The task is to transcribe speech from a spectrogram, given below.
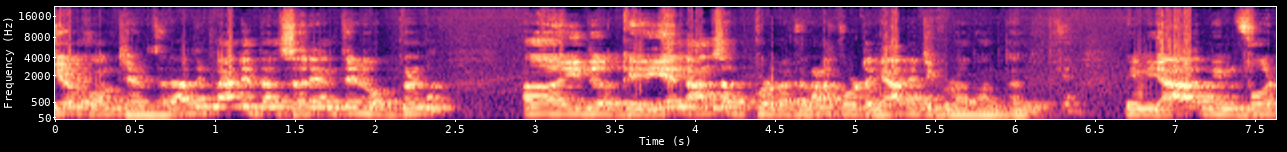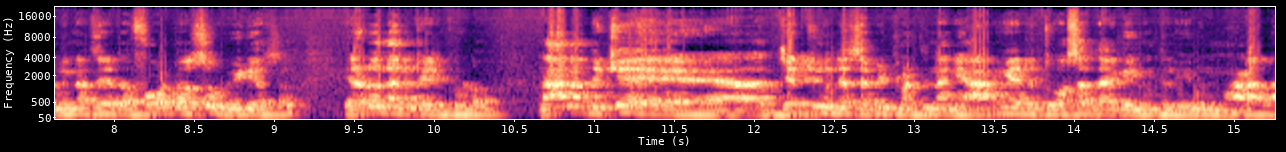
ಕೇಳ್ಕೊ ಅಂತ ಹೇಳ್ತಾರೆ. ಅದಕ್ಕೆ ನಾನಿದ್ದ ಸರಿ ಅಂತೇಳಿ ಒಪ್ಕೊಂಡು ಇದಕ್ಕೆ ಏನು ಆನ್ಸರ್ ಕೊಡ್ಬೇಕಲ್ಲ ಕೋರ್ಟಲ್ಲಿ ಯಾವ ರೀತಿ ಕೊಡೋದು ಅಂತಂದಿದ್ದಕ್ಕೆ ನೀನು ಯಾವ ನಿನ್ನ ಫೋ, ನಿನ್ನ ಹತ್ರ ಫೋಟೋಸು ವೀಡಿಯೋಸು ಎರಡೂ ನನ್ನ ಕೈಲಿ ಕೊಡು. ನಾನು ಅದಕ್ಕೆ ಜಡ್ಜ್ ಮುಂದೆ ಸಬ್ಮಿಟ್ ಮಾಡ್ತೀನಿ. ನಾನು ಯಾರಿಗೆ ಅದು ತೋರ್ಸೋದಾಗಿ ಇನ್ನೊಂದಲ್ಲಿ ಏನು ಮಾಡಲ್ಲ.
